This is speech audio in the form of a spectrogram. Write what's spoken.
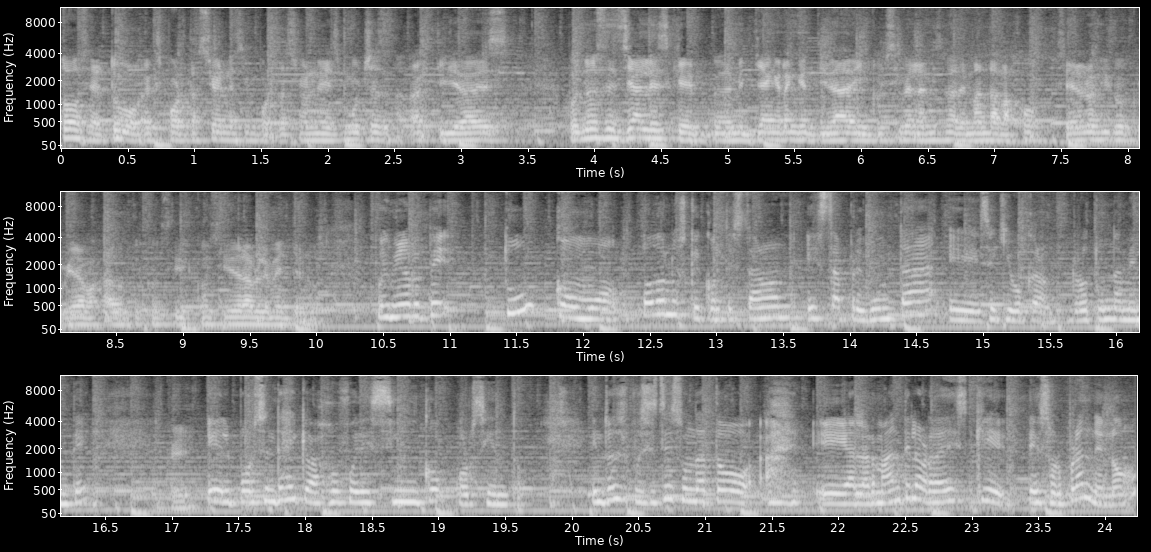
todo se detuvo, exportaciones, importaciones, muchas actividades pues no esenciales que emitían gran cantidad, inclusive la misma demanda bajó. Sería lógico que hubiera bajado pues, considerablemente, ¿no? Pues mira, Pepe, tú como todos los que contestaron esta pregunta eh, se equivocaron rotundamente. El porcentaje que bajó fue de 5%. Entonces, pues este es un dato eh, alarmante, la verdad es que te sorprende, ¿no?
